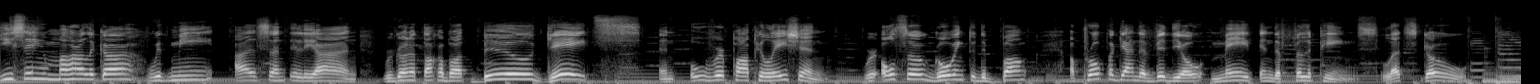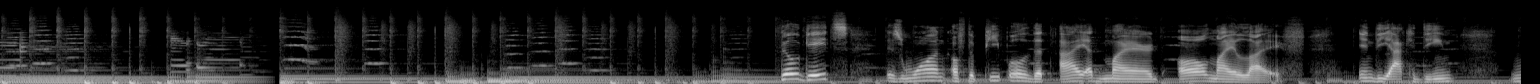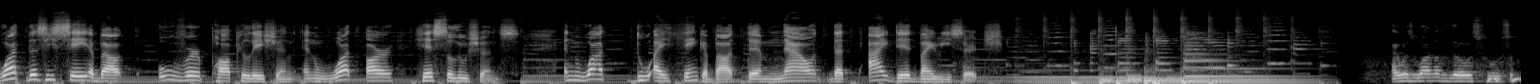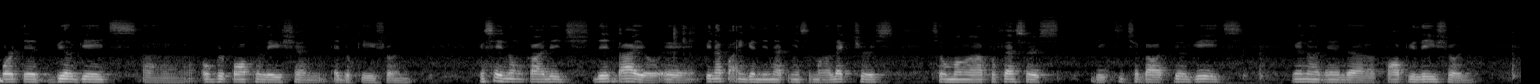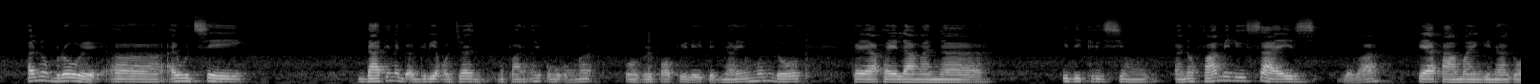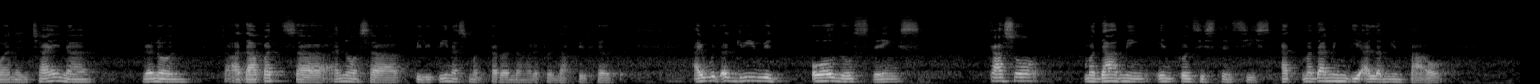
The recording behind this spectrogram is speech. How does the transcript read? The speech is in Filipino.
Gising Maharlika with me, Al Santillan. We're gonna talk about Bill Gates and overpopulation. We're also going to debunk a propaganda video made in the Philippines. Let's go! Bill Gates is one of the people that I admired all my life in the academe. What does he say about overpopulation and what are his solutions? And what do I think about them now that I did my research? I was one of those who supported Bill Gates' uh, overpopulation education. Kasi nung college din tayo, eh, pinapakinggan din natin yan sa mga lectures. So, mga professors, they teach about Bill Gates, gano'n, and uh, population. Ano bro eh, uh, I would say, dati nag-agree ako dyan, na parang ay oo nga, overpopulated nga yung mundo, kaya kailangan na i-decrease yung ano, family size, di ba? Kaya tama yung ginagawa ng China, ganun Tsaka dapat sa ano sa Pilipinas magkaroon ng reproductive health. I would agree with all those things. Kaso madaming inconsistencies at madaming di alam yung tao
